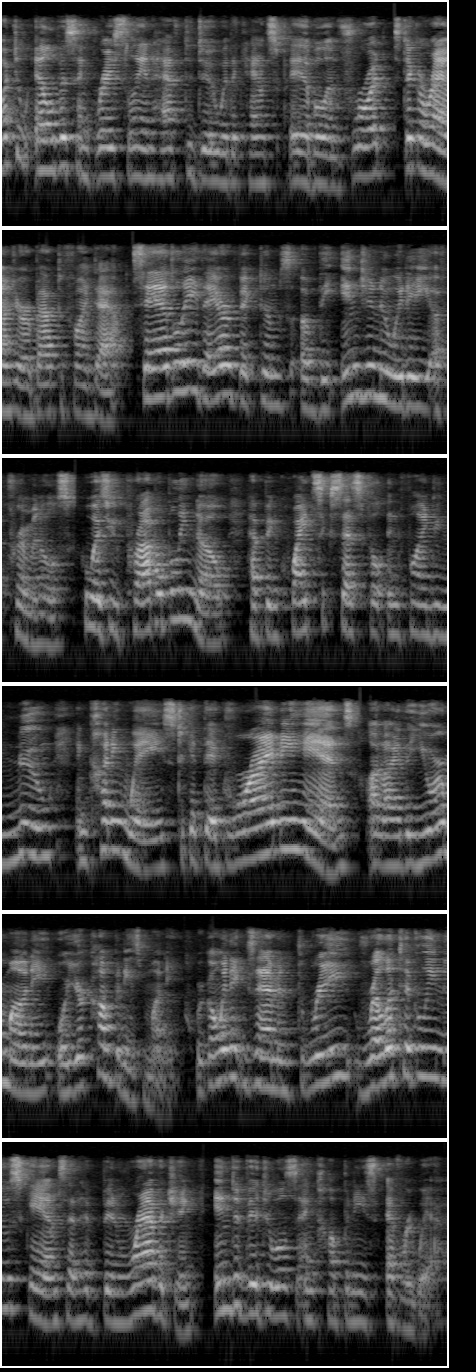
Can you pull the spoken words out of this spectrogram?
What do Elvis and Graceland have to do with accounts payable and fraud? Stick around, you're about to find out. Sadly, they are victims of the ingenuity of criminals who, as you probably know, have been quite successful in finding new and cunning ways to get their grimy hands on either your money or your company's money. We're going to examine three relatively new scams that have been ravaging individuals and companies everywhere.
